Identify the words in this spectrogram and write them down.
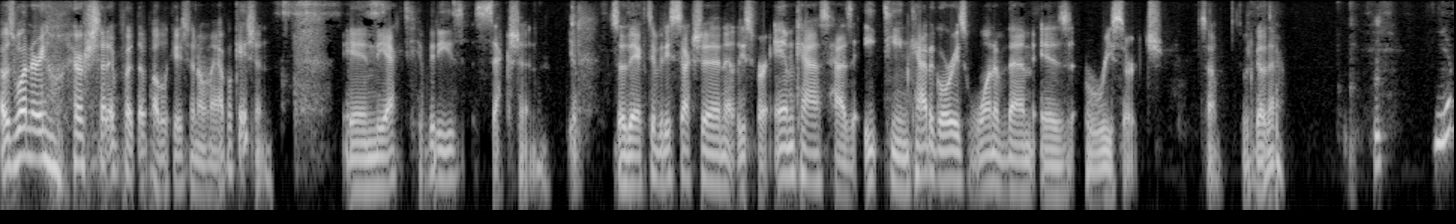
I was wondering where should I put the publication on my application? in the activities section. Yep. So the activities section, at least for AMCAS, has 18 categories. One of them is research. So it would go there. Yep.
